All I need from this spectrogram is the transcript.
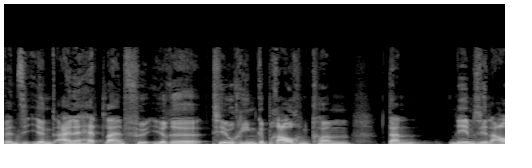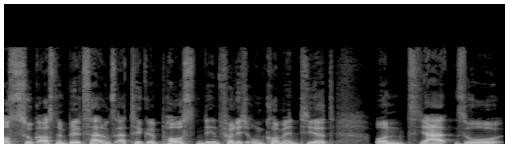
wenn sie irgendeine Headline für ihre Theorien gebrauchen können, dann nehmen sie einen Auszug aus einem Bildzeitungsartikel, posten den völlig unkommentiert und ja, so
